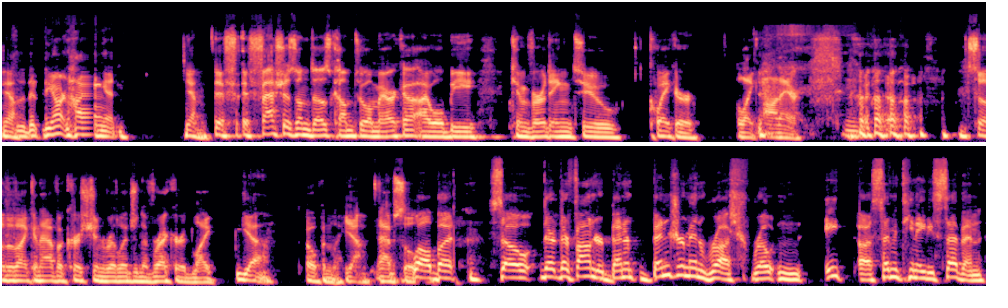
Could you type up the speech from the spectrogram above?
Yeah. So they, they aren't hiding it. Yeah. If if fascism does come to America, I will be converting to Quaker like on air. so that I can have a Christian religion of record like Yeah. openly. Yeah, absolutely. Well, but so their their founder ben, Benjamin Rush wrote in eight, uh, 1787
